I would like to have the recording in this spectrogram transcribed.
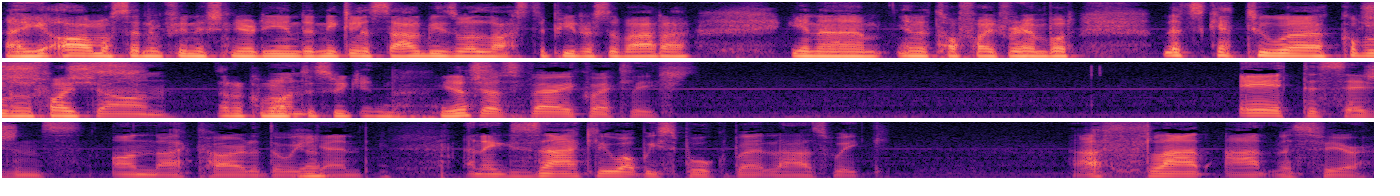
Uh, he almost had him finish near the end. And Nicolas Dalby as well lost to Peter Sobotta in a, in a tough fight for him. But let's get to a couple of the fights. Sean, that are coming one- up this weekend. Yes, Just very quickly. Eight decisions on that card of the Yeah. weekend. And exactly what we spoke about last week. A flat atmosphere.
